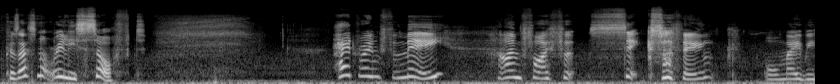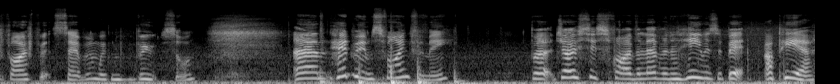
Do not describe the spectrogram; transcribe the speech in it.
because that's not really soft. Headroom for me, I'm five foot six I think or maybe five foot seven with my boots on. Um, headroom's fine for me, but Joseph's 5'11 and he was a bit up here.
